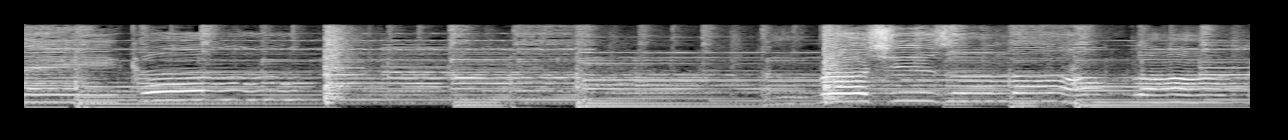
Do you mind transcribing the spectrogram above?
make up. And brushes a long, long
